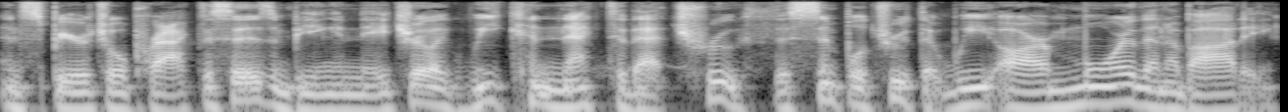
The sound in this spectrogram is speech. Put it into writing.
and spiritual practices and being in nature, like we connect to that truth, the simple truth that we are more than a body.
